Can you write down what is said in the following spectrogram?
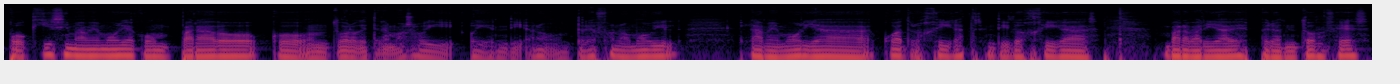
poquísima memoria comparado con todo lo que tenemos hoy, hoy en día. ¿no? Un teléfono móvil, la memoria 4 GB, 32 GB, barbaridades, pero entonces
